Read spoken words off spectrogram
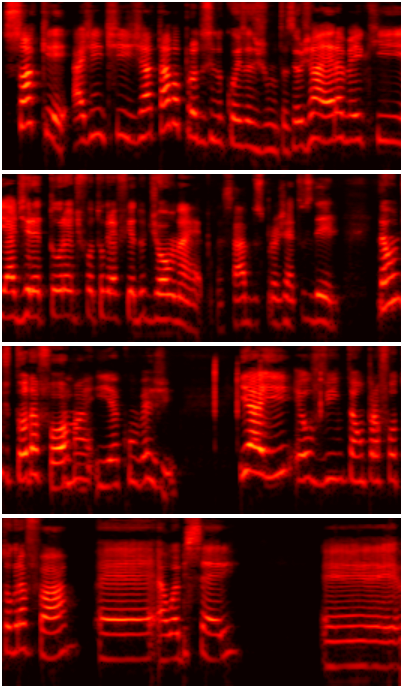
Só que a gente já estava produzindo coisas juntas. Eu já era meio que a diretora de fotografia do John na época, sabe? Dos projetos dele. Então, de toda forma, ia convergir. E aí eu vim então para fotografar é, a websérie é,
